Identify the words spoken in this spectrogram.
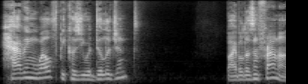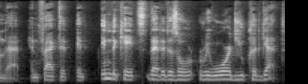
Having wealth because you were diligent, Bible doesn't frown on that. In fact, it, it indicates that it is a reward you could get.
